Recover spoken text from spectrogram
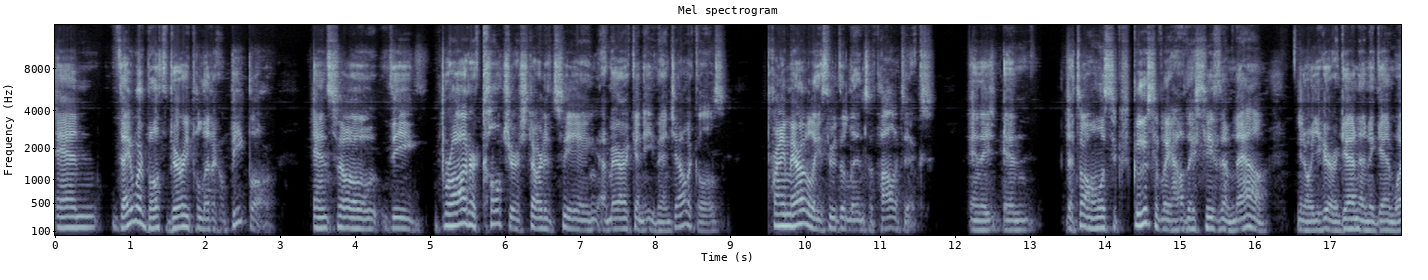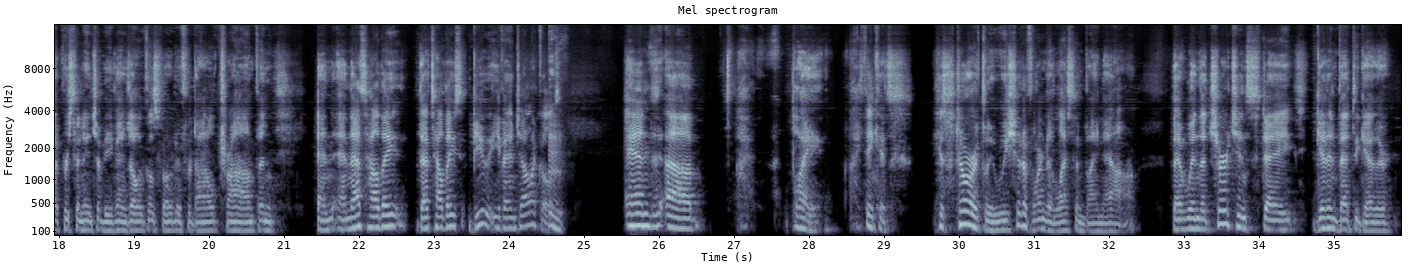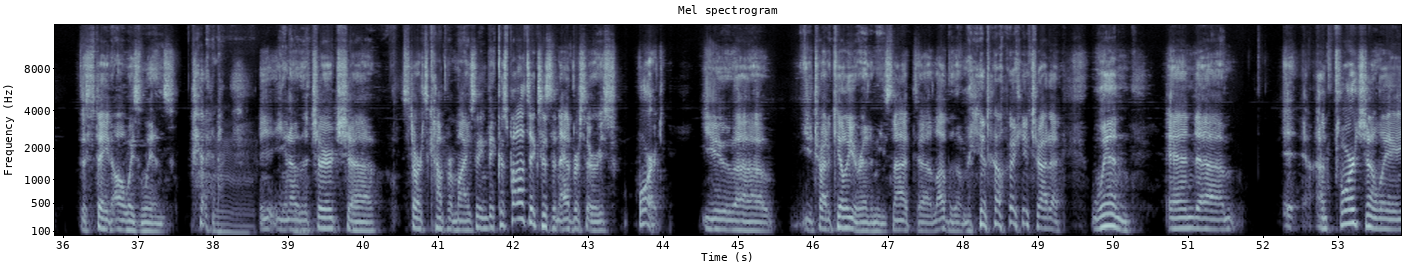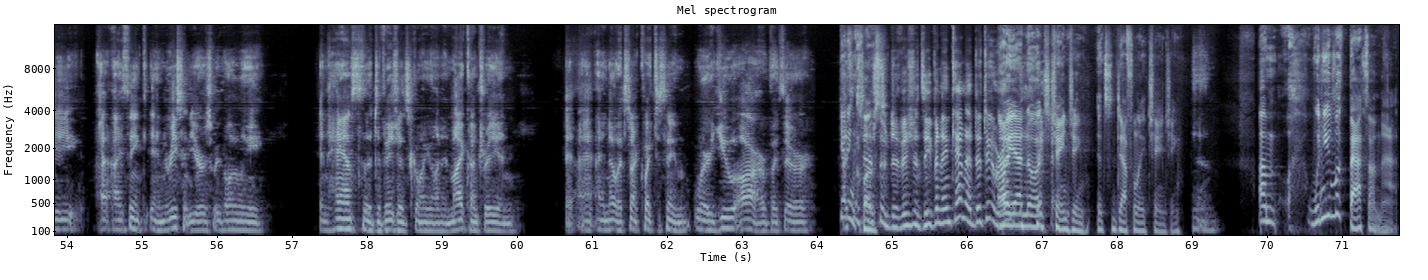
And they were both very political people. And so the broader culture started seeing American evangelicals primarily through the lens of politics. And they, and that's almost exclusively how they see them now. You know, you hear again and again what percentage of evangelicals voted for Donald Trump and, and, and that's how they, that's how they view evangelicals. Mm. And, uh, boy, I think it's historically, we should have learned a lesson by now that when the church and state get in bed together, the state always wins. mm. You know, the church uh, starts compromising because politics is an adversary sport. You uh, you try to kill your enemies, not uh, love them. You know, you try to win, and um, it, unfortunately, I, I think in recent years we've only enhanced the divisions going on in my country and I, I, know it's not quite the same where you are, but there are getting close. There's some divisions even in Canada too, right? Oh yeah, no, it's changing. It's definitely changing. Yeah. Um, when you look back on that,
